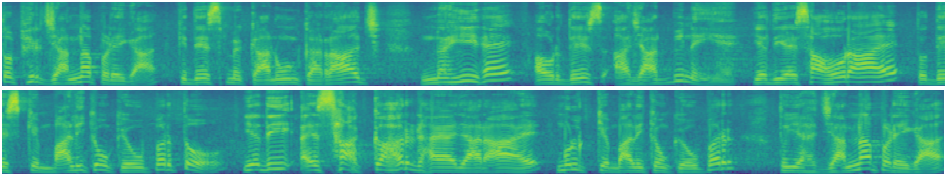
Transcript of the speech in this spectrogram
तो फिर जानना पड़ेगा कि देश में कानून का राज नहीं है और देश आज़ाद भी नहीं है। यदि ऐसा हो रहा है तो देश के मालिकों के ऊपर तो यदि ऐसा कहर ढाया जा रहा है मुल्क के मालिकों के ऊपर तो यह जानना पड़ेगा,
